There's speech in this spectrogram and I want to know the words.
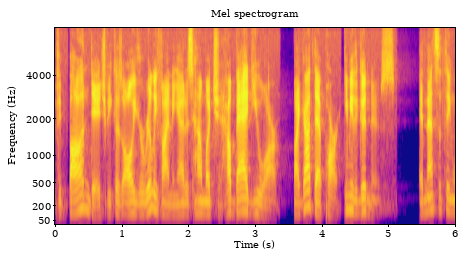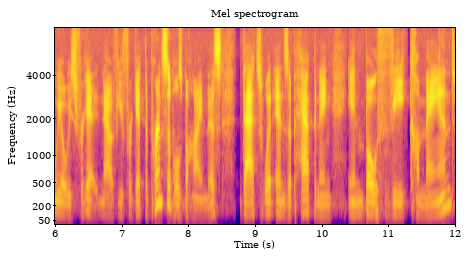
the bondage because all you're really finding out is how much how bad you are. I got that part. Give me the good news. And that's the thing we always forget. Now, if you forget the principles behind this, that's what ends up happening in both the command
